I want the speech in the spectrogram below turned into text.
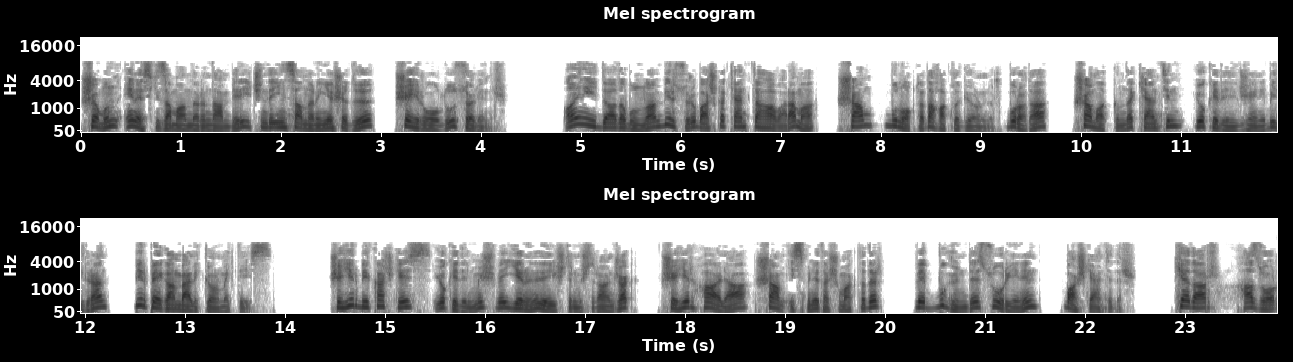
Şam'ın en eski zamanlarından beri içinde insanların yaşadığı şehir olduğu söylenir. Aynı iddiada bulunan bir sürü başka kent daha var ama Şam bu noktada haklı görünür. Burada Şam hakkında kentin yok edileceğini bildiren bir peygamberlik görmekteyiz. Şehir birkaç kez yok edilmiş ve yerini değiştirmiştir ancak şehir hala Şam ismini taşımaktadır ve bugün de Suriye'nin başkentidir. Kedar, Hazor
